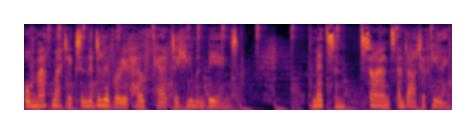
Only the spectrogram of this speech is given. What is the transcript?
or mathematics in the delivery of healthcare to human beings. Medicine, science and art of healing.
